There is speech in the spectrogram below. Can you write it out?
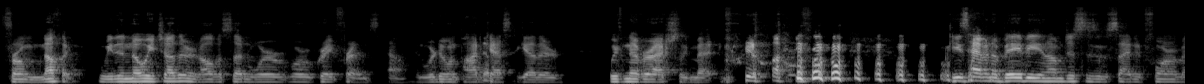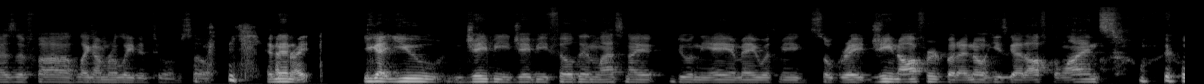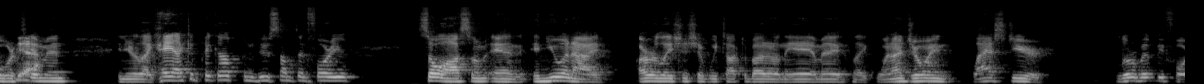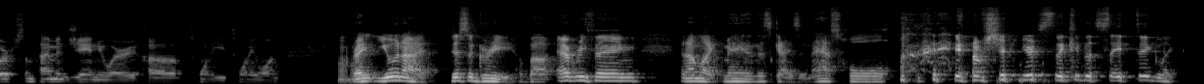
from nothing. We didn't know each other, and all of a sudden we're we're great friends now, and we're doing podcasts together. We've never actually met in real life. He's having a baby, and I'm just as excited for him as if uh, like I'm related to him. So, and then right. you got you, JB. JB filled in last night doing the AMA with me. So great. Gene offered, but I know he's got off the line, so we'll work Yeah. him in. And you're like, hey, I could pick up and do something for you. So awesome. And and you and I, our relationship, we talked about it on the AMA. Like when I joined last year, a little bit before, sometime in January of 2021 Mhm. right? You and I disagree about everything. And I'm like, man, this guy's an asshole. and I'm sure you're thinking the same thing. Like,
